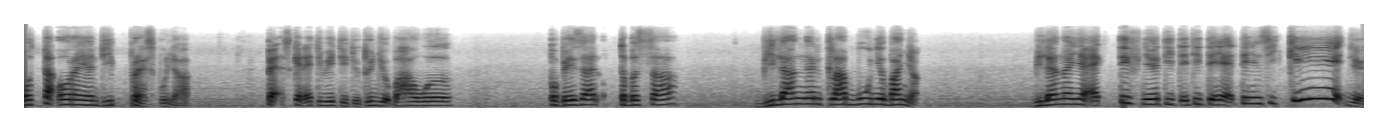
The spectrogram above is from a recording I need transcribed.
Otak orang yang depres pula, PET scan activity tu tunjuk bahawa perbezaan terbesar bilangan kelabunya banyak. Bilangan yang aktifnya titik-titik yang aktifnya sikit je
